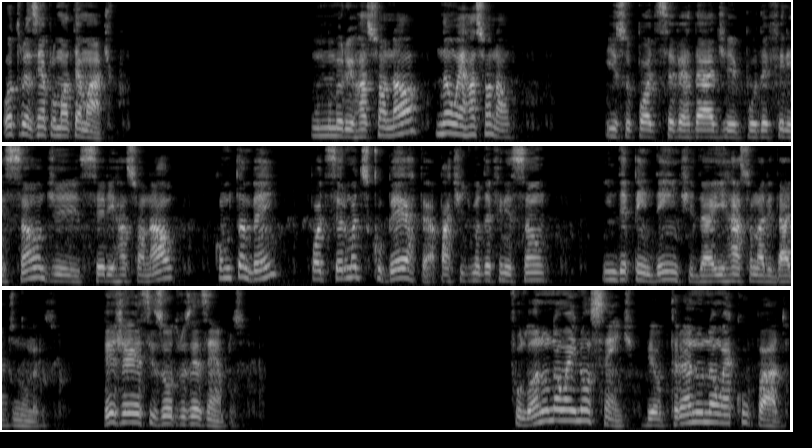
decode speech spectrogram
Outro exemplo matemático. Um número irracional não é racional. Isso pode ser verdade por definição de ser irracional, como também pode ser uma descoberta a partir de uma definição independente da irracionalidade de números. Veja esses outros exemplos. Fulano não é inocente, Beltrano não é culpado.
